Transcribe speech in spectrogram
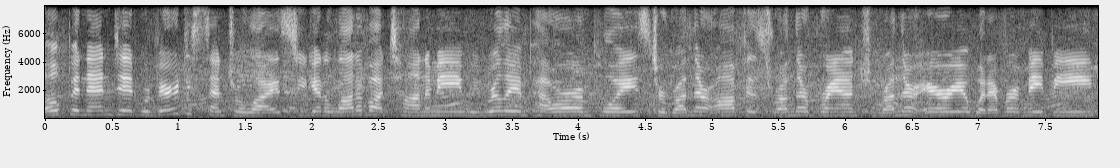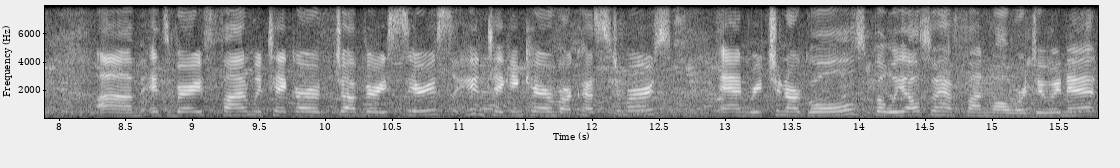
open-ended, we're very decentralized, so you get a lot of autonomy. We really empower our employees to run their office, run their branch, run their area, whatever it may be. Um, it's very fun. We take our job very seriously in taking care of our customers and reaching our goals, but we also have fun while we're doing it.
